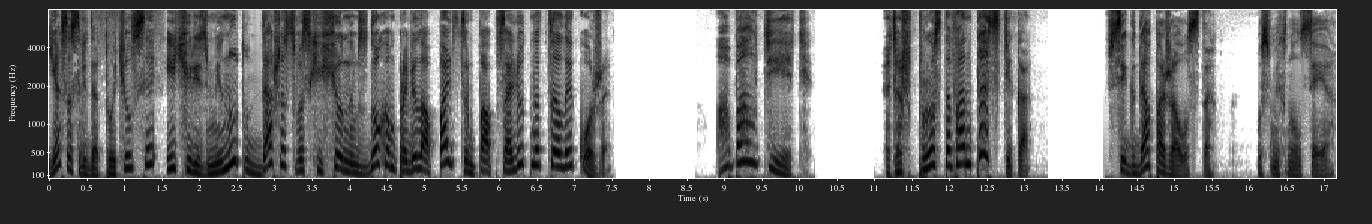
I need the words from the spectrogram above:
Я сосредоточился, и через минуту Даша с восхищенным вздохом провела пальцем по абсолютно целой коже. «Обалдеть!» Это ж просто фантастика!» «Всегда пожалуйста», — усмехнулся я.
